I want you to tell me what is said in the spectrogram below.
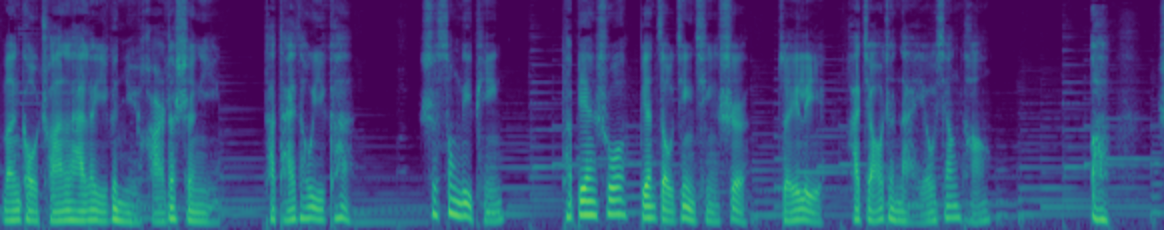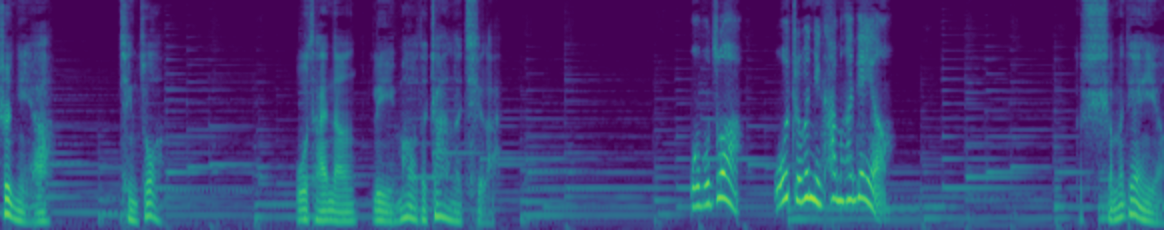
门口传来了一个女孩的声音，她抬头一看，是宋丽萍。她边说边走进寝室，嘴里还嚼着奶油香糖。啊，是你啊，请坐。吴才能礼貌地站了起来。我不坐，我只问你看不看电影。什么电影？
